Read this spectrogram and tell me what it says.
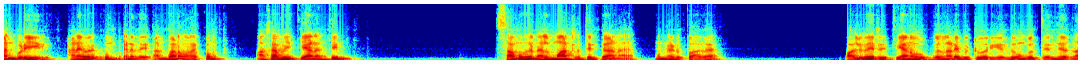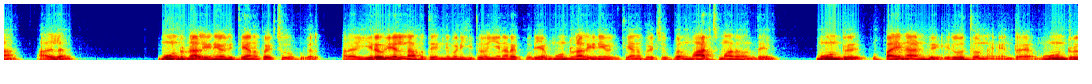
அன்புடைய அனைவருக்கும் எனது அன்பான வணக்கம். அகாமி தியானத்தின் சமூக நல்மாற்றத்திற்கான முன்னெடுப்பாக பல்வேறு தியான வகுப்புகள் நடைபெற்று வருகிறது. உங்களுக்கு தெரிஞ்சது தான் அதில் மூன்று நாள் இணையவழி தியான பயிற்சி வகுப்புகள் அதாவது இரவு ஏழு நாற்பத்தைந்து மணிக்கு துவங்கி நடக்கக்கூடிய மூன்று நாள் இணையவழி தியான பயிற்சி வகுப்புகள் மார்ச் மாதம் வந்து மூன்று பதினான்கு இருபத்தொன்று என்ற மூன்று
